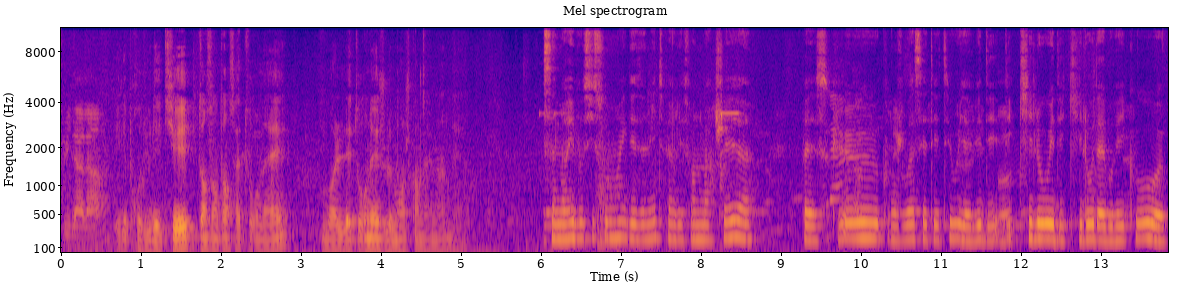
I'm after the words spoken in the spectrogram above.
Celui-là, là. Et les produits laitiers, de temps en temps, ça tournait. Moi, le lait tourné, je le mange quand même. hein, mais... Ça m'arrive aussi souvent avec des amis de faire les fins de marché euh, parce que quand je vois cet été où il y avait des, des kilos et des kilos d'abricots euh,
